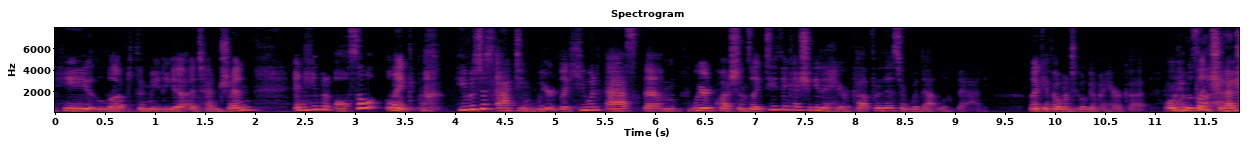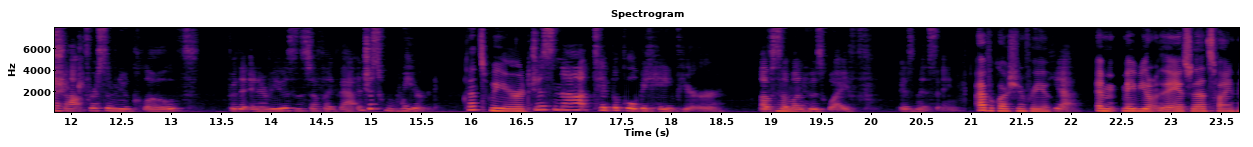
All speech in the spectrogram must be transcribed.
He loved the media attention. And he would also, like, he was just acting weird. Like, he would ask them weird questions like, Do you think I should get a haircut for this or would that look bad? Like, if I went to go get my haircut. Or he was like, Should I heck? shop for some new clothes for the interviews and stuff like that? It's just weird. That's weird. Just not typical behavior of Hmm. someone whose wife is missing. I have a question for you. Yeah. And maybe you don't know the answer, that's fine.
